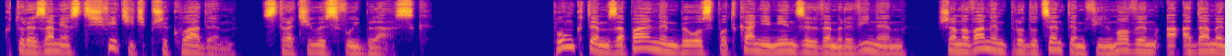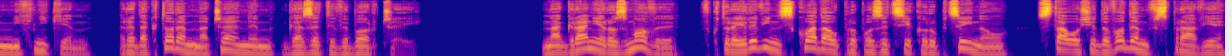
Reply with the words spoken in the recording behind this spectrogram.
które zamiast świecić przykładem, straciły swój blask. Punktem zapalnym było spotkanie między Lwem Rywinem, szanowanym producentem filmowym, a Adamem Michnikiem, redaktorem naczelnym Gazety Wyborczej. Nagranie rozmowy, w której Rywin składał propozycję korupcyjną, stało się dowodem w sprawie,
